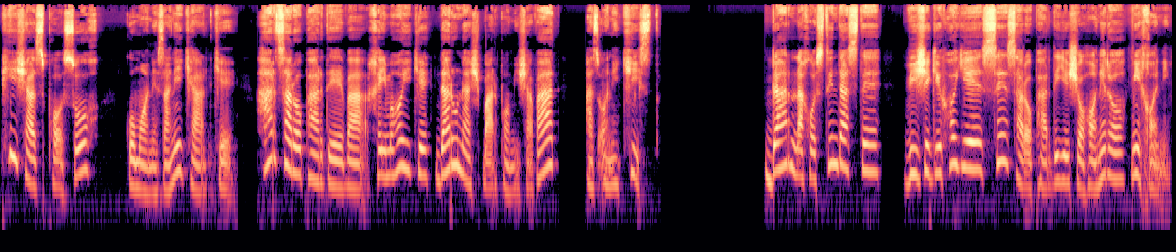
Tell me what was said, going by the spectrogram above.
پیش از پاسخ گمان کرد که هر سراپرده و خیمه هایی که درونش برپا می شود از آن کیست؟ در نخستین دسته ویژگی های سه سراپرده شاهانه را می خانیم.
